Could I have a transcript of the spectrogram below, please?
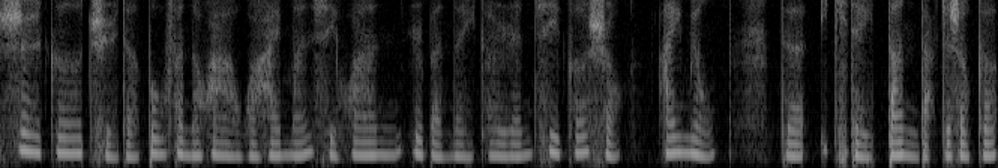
是歌曲的部分的话，我还蛮喜欢日本的一个人气歌手艾 m 的《Ikide Danda》这首歌。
